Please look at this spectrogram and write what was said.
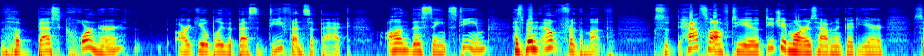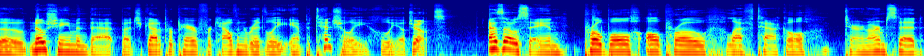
the best corner, arguably the best defensive back on this Saints team, has been out for the month so hats off to you. DJ Moore is having a good year, so no shame in that, but you got to prepare for Calvin Ridley and potentially Julio Jones. As I was saying, Pro Bowl, All Pro left tackle Terron Armstead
